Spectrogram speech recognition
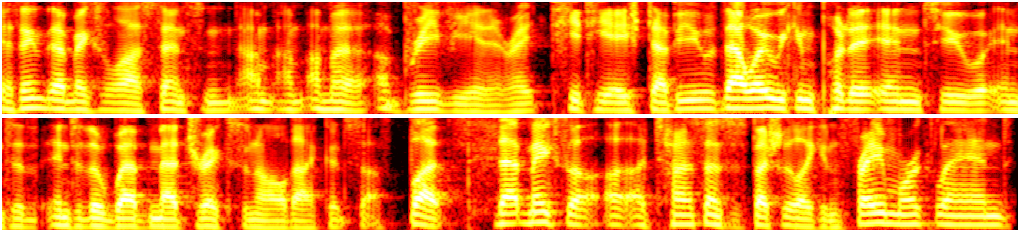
I think that makes a lot of sense, and I'm, I'm, I'm a abbreviated, right? TTHW. That way we can put it into into into the web metrics and all that good stuff. But that makes a, a ton of sense, especially like in framework land.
